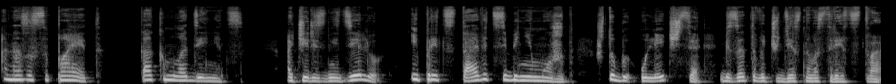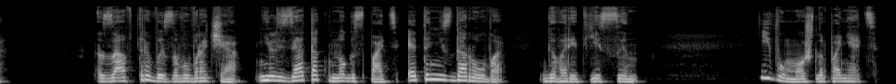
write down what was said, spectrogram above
Она засыпает, как младенец, а через неделю и представить себе не может, чтобы улечься без этого чудесного средства. «Завтра вызову врача. Нельзя так много спать. Это нездорово», — говорит ей сын. Его можно понять.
